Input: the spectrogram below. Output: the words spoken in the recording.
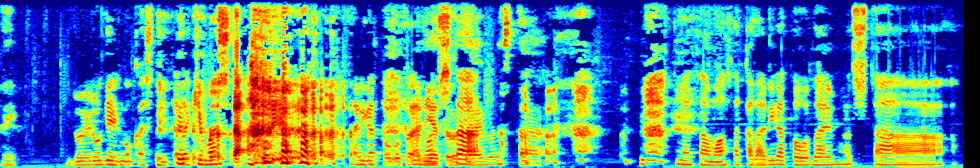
はい。いろいろ言語化していただきました。ありがとうございました。ました。皆さんも朝からありがとうございました。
